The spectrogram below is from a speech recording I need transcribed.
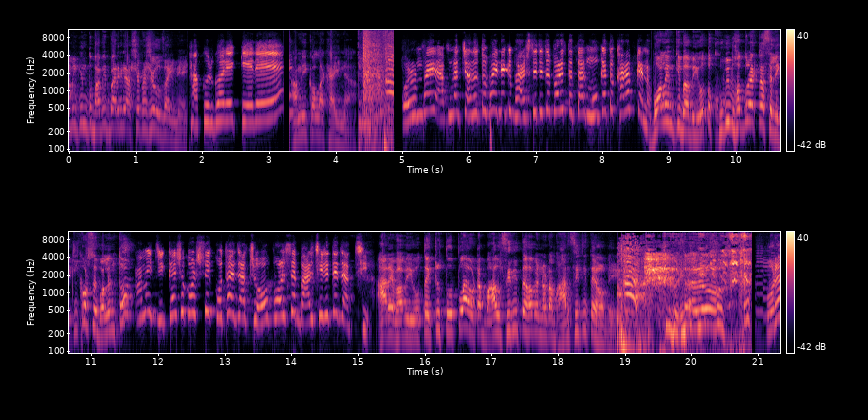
আমি কিন্তু ভাবির বাড়ির আশেপাশেও যাই নাই। ঠাকুর ঘরে কেড়ে আমি কলা খাই না। অরুণ ভাই আপনার চাচাতো ভাই নাকি ভার্সিটিতে পড়ে তা তার মুখ এত খারাপ কেন? বলেন কি ভাবি ও তো খুবই ভদ্র একটা ছেলে কি করছে বলেন তো? আমি জিজ্ঞাসা করছি কোথায় যাচ্ছ? ও বলছে বালছিড়িতে যাচ্ছি। আরে ভাবি ও তো একটু তোতলা ওটা বাল সিটিতে হবে না ওটা ভার্সিটিতে হবে। ওরে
